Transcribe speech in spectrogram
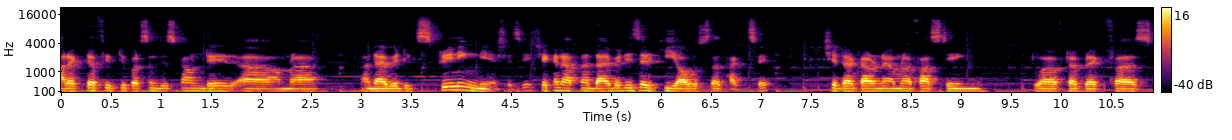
আরেকটা ফিফটি পার্সেন্ট ডিসকাউন্টের আমরা ডায়াবেটিক স্ক্রিনিং নিয়ে এসেছি। সেখানে আপনার ডায়াবেটিসের কি অবস্থা থাকছে, সেটার কারণে আমরা ফাস্টিং টু আফটার ব্রেকফাস্ট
